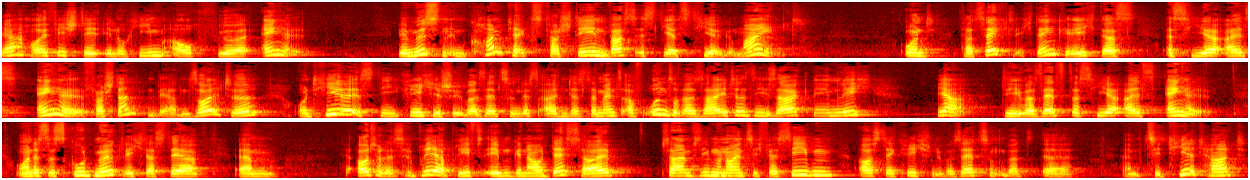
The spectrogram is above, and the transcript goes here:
Ja, häufig steht Elohim auch für Engel. Wir müssen im Kontext verstehen, was ist jetzt hier gemeint. Und tatsächlich denke ich, dass es hier als Engel verstanden werden sollte. Und hier ist die griechische Übersetzung des Alten Testaments auf unserer Seite. Sie sagt nämlich, ja, sie übersetzt das hier als Engel. Und es ist gut möglich, dass der ähm, Autor des Hebräerbriefs eben genau deshalb Psalm 97, Vers 7 aus der griechischen Übersetzung über, äh, äh, zitiert hat.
